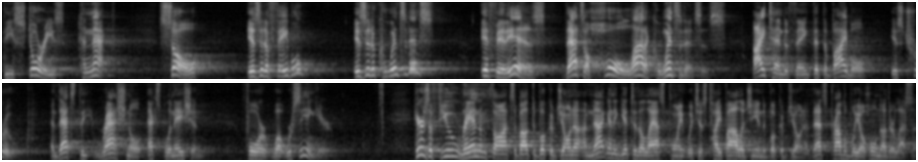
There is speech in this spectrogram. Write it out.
These stories connect. So, is it a fable? Is it a coincidence? If it is, that's a whole lot of coincidences. I tend to think that the Bible is true. And that's the rational explanation for what we're seeing here. Here's a few random thoughts about the book of Jonah. I'm not going to get to the last point, which is typology in the book of Jonah. That's probably a whole nother lesson.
